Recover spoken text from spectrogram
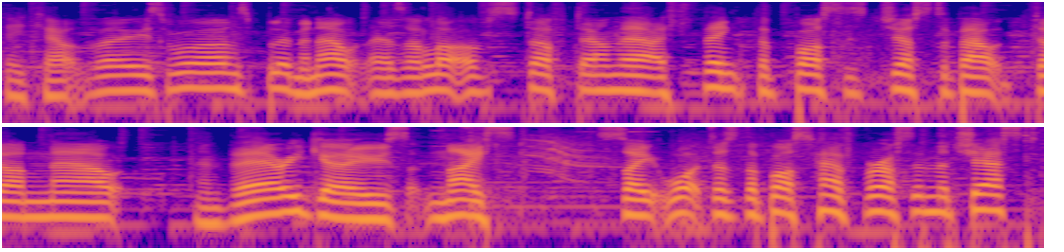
Take out those ones. Blooming out. There's a lot of stuff down there. I think the boss is just about done now. And there he goes. Nice. So what does the boss have for us in the chest?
